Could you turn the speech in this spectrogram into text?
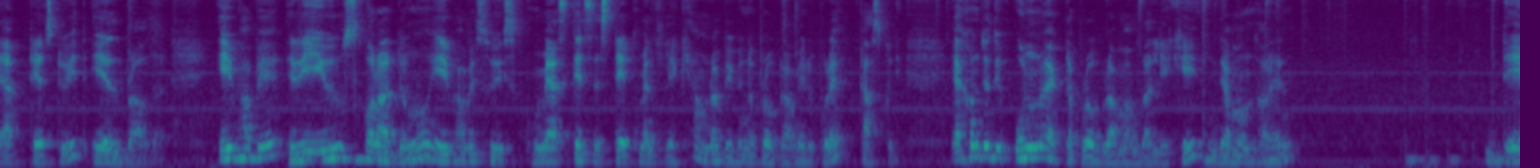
app test with S browser এইভাবে রিইউজ করার জন্য এইভাবে সুইচ ম্যাচ কেস স্টেটমেন্ট লিখে আমরা বিভিন্ন প্রোগ্রামের উপরে কাজ করি। এখন যদি অন্য একটা প্রোগ্রাম আমরা লিখি, যেমন ধরেন ডে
